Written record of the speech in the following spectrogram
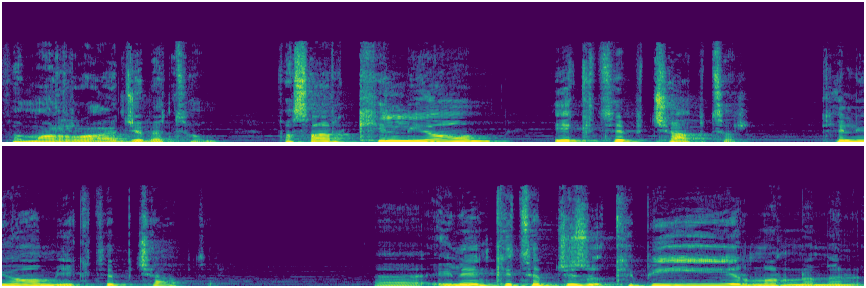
فمرة عجبتهم فصار كل يوم يكتب chapter كل يوم يكتب chapter آه إلين كتب جزء كبير مرة من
